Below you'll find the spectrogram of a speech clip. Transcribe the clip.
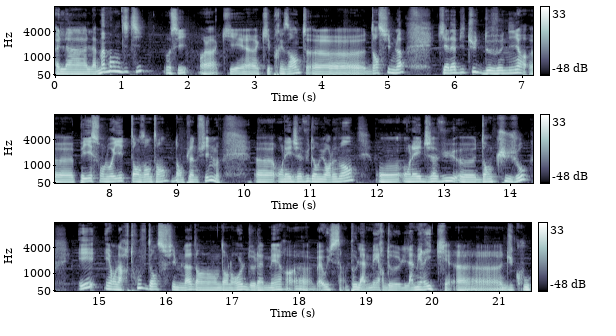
la maman d'Iti aussi, voilà, qui est, qui est présente dans ce film-là, qui a l'habitude de venir payer son loyer de temps en temps dans plein de films. On l'a déjà vu dans Hurlement, on, on l'a déjà vu dans Cujo, et, on la retrouve dans ce film-là, dans, dans le rôle de la mère. euh, bah oui, c'est un peu la mère de l'Amérique, euh, du coup.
